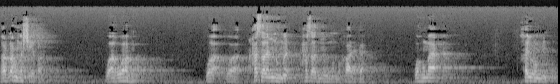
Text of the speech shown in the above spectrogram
غرهما الشيطان وأغواهما وحصل منهما حصلت منهما المخالفة وهما خير منه.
